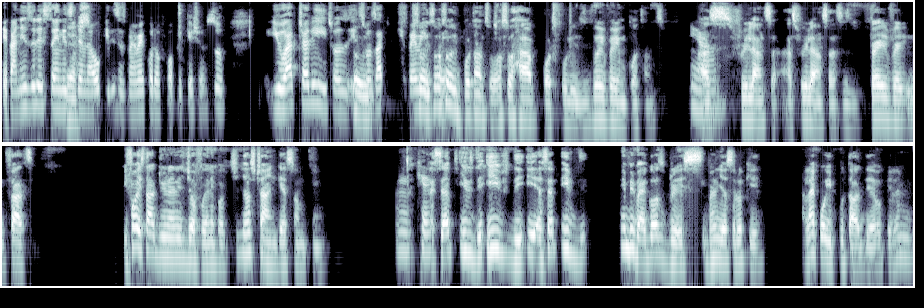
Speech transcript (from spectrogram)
you can easily send it to them. Yes. Like, okay, this is my record of publication. So you actually it was it So- was actually very So it's also important to also have portfolios. It's very, very important yeah. as freelancer. As freelancers, it's very, very. In fact, before you start doing any job for anybody, just try and get something. okay. Except if the if the except if the, maybe by God's grace, the person just said, okay, I like what you put out there. Okay, let me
